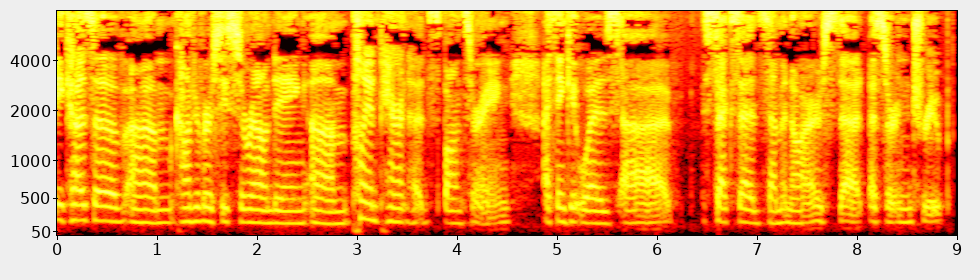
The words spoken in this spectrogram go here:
because of um, controversy surrounding um, Planned Parenthood sponsoring. I think it was. Uh, sex ed seminars that a certain troop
